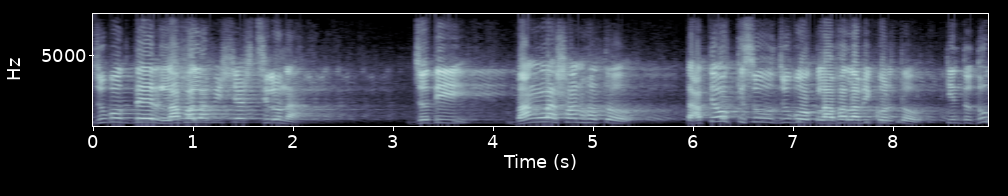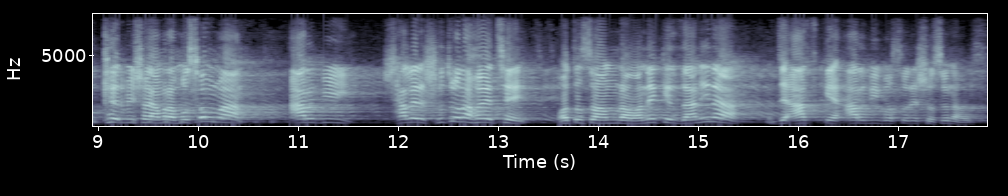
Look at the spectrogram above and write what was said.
যুবকদের লাফালাফি শেষ ছিল না। যদি বাংলা সন হতো, তাতেও কিছু যুবক লাফালাফি করত। কিন্তু দুঃখের বিষয়, আমরা মুসলমান, আরবি সালের সূচনা হয়েছে। অথচ আমরা অনেকে জানি না যে আজকে আরবি বছরের সূচনা হয়েছে।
